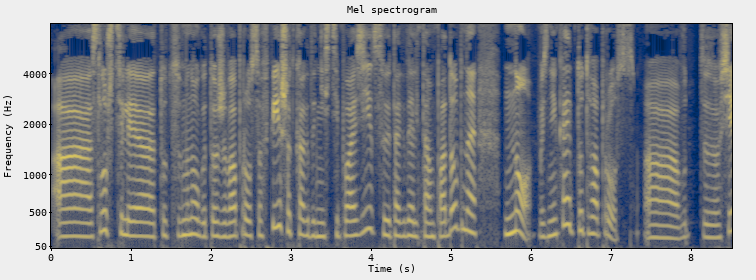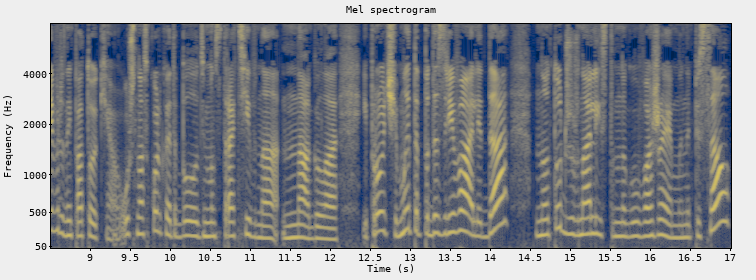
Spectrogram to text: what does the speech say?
А слушатели тут много тоже вопросов пишут, как донести позицию и так далее тому подобное, но возникает тут вопрос. А, вот э, северные потоки, уж насколько это было демонстративно, нагло и прочее, мы это подозревали, да, но тут журналист многоуважаемый написал,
